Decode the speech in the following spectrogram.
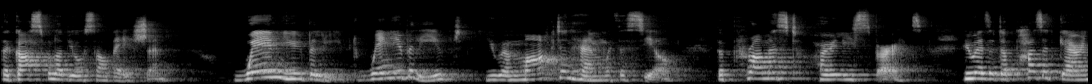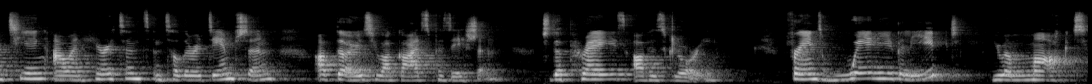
the gospel of your salvation. When you believed, when you believed, you were marked in him with a seal, the promised Holy Spirit, who is a deposit guaranteeing our inheritance until the redemption of those who are God's possession, to the praise of his glory. Friends, when you believed, you are marked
